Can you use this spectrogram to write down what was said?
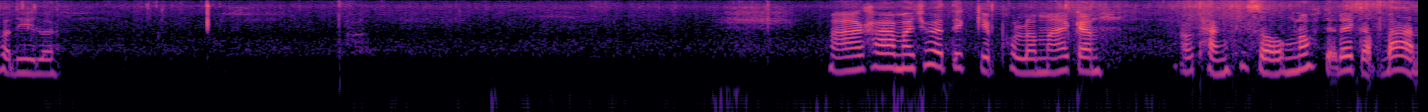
พอดีเลย มาค่ะมาช่วยติ๊กเก็บผลไม้กัน เอาถังที่สองเนาะจะได้กลับบ้าน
